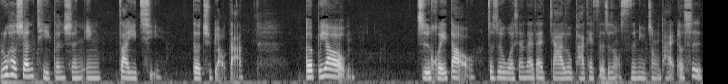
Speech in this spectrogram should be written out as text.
如何身体跟声音。在一起的去表达，而不要只回到就是我现在在加入 podcast 的这种私密状态，而是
